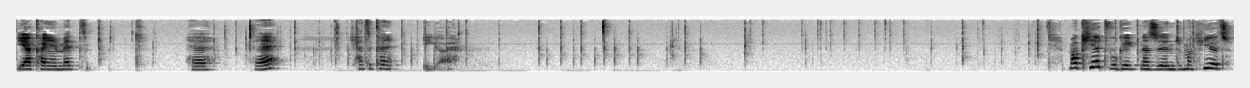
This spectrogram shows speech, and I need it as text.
Ja, keine Metz. Hä? Hä? Ich hatte keine. Egal. Markiert, wo Gegner sind. Markiert.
